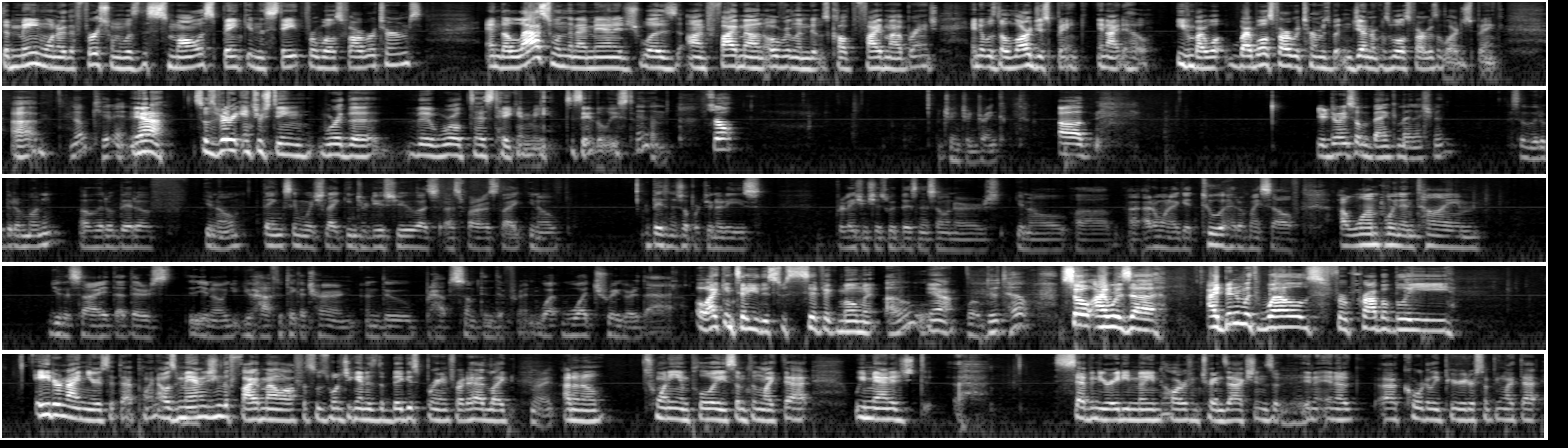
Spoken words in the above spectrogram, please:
The main one, or the first one, was the smallest bank in the state for Wells Fargo terms. And the last one that I managed was on Five Mile and Overland. It was called Five Mile Branch, and it was the largest bank in Idaho, even by by Wells Fargo terms, but in general, because Wells Fargo is the largest bank. No kidding. Yeah, so it's very interesting where the the world has taken me, to say the least. Yeah. So, drink, drink, drink. Uh, you're doing some bank management. It's a little bit of money, a little bit of you know things in which like introduce you as as far as like you know business opportunities, relationships with business owners. You know, uh, I, I don't want to get too ahead of myself. At one point in time, you decide that there's you know you, you have to take a turn and do perhaps something different what what triggered that Oh, I can tell you the specific moment. oh Yeah. well do tell So I was uh I'd been with Wells for probably eight or nine years at that point. I was mm-hmm. managing the five mile office, was once again is the biggest branch, right? I had like right I don't know, twenty employees, something like that. We managed uh, seventy or eighty million dollars in transactions uh, mm-hmm. in, in a, a quarterly period or something like that.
